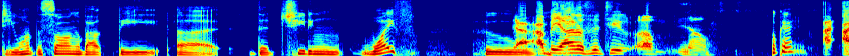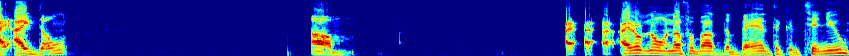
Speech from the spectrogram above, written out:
Do you want the song about the uh the cheating wife who Yeah, I'll be honest with you. Um, no, Okay. I, I, I don't. Um, I, I, I don't know enough about the band to continue.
